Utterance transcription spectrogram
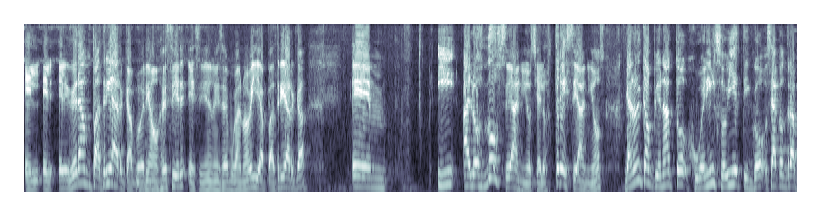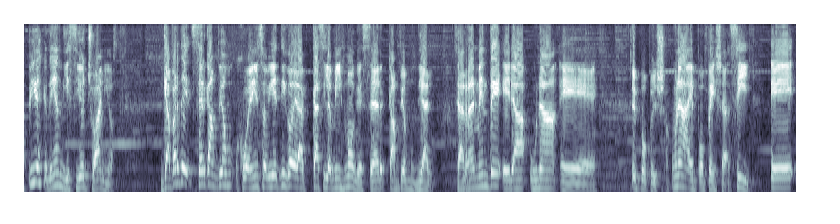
El, el- el gran patriarca, podríamos decir, eh, si bien en esa época no había patriarca. Em, y a los 12 años y a los 13 años ganó el campeonato juvenil soviético, o sea, contra pibes que tenían 18 años. Que aparte, ser campeón juvenil soviético era casi lo mismo que ser campeón mundial. O sea, realmente era una, eh, Epopeya. una epopeya, sí. Eh,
